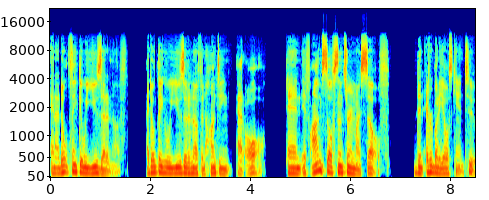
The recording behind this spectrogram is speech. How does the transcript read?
And I don't think that we use that enough. I don't think we use it enough in hunting at all. And if I'm self censoring myself, then everybody else can too.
